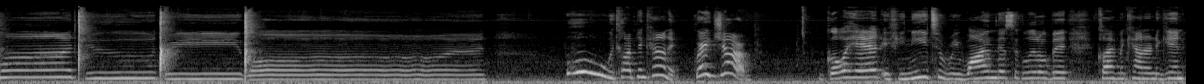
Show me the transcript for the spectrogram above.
one, two, three, one. Woo! We clapped and counted. Great job go ahead if you need to rewind this a little bit clap and count it again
